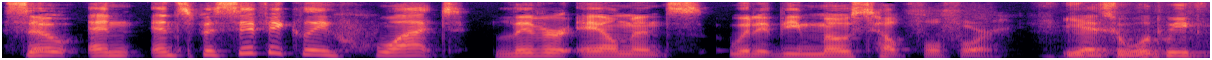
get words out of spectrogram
So, and and specifically, what liver ailments would it be most helpful for? Yeah. So what we've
